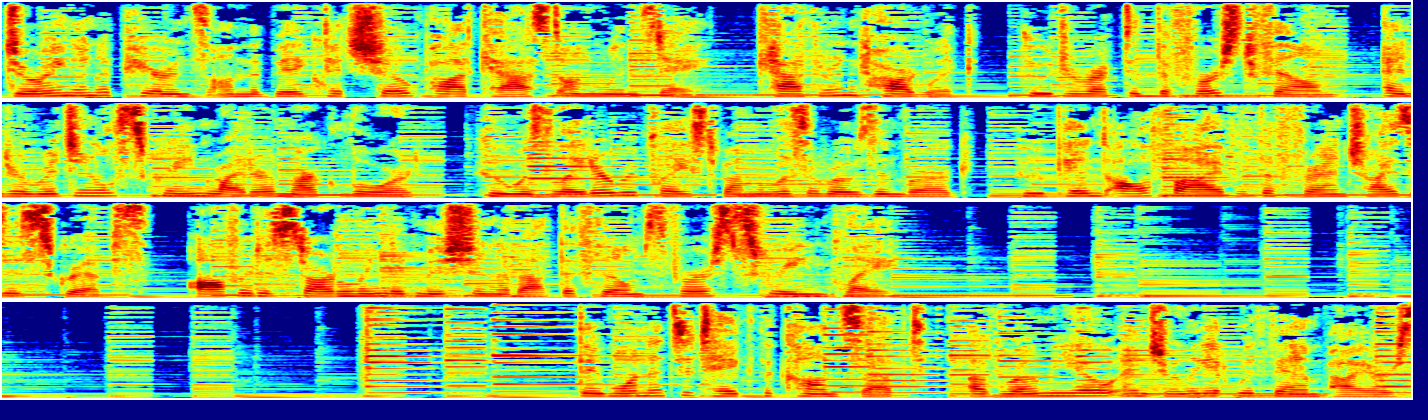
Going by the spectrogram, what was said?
During an appearance on the Big Hit Show podcast on Wednesday, Catherine Hardwicke, who directed the first film, and original screenwriter Mark Lord, who was later replaced by Melissa Rosenberg, who penned all five of the franchise's scripts, offered a startling admission about the film's first screenplay. They wanted to take the concept of Romeo and Juliet with vampires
